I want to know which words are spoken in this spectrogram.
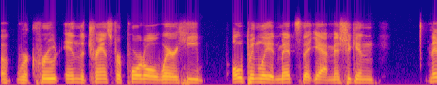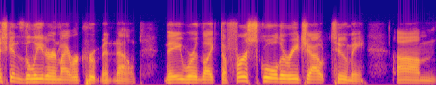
a recruit in the transfer portal where he openly admits that, yeah, Michigan Michigan's the leader in my recruitment now. They were like the first school to reach out to me. Um,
